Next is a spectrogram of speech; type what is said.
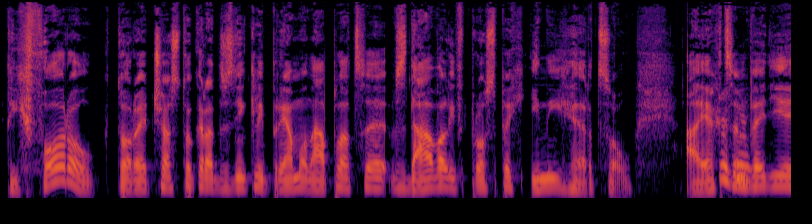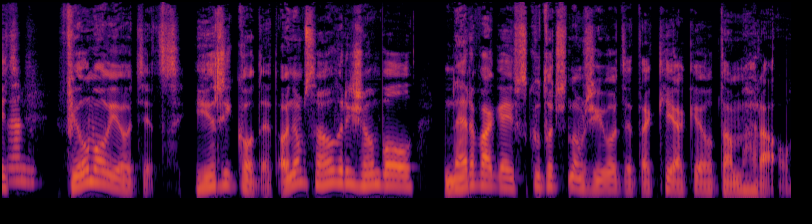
tých fórov, ktoré častokrát vznikli priamo na place, vzdávali v prospech iných hercov. A ja chcem vedieť, filmový otec Jiří Kodet, o ňom sa hovorí, že on bol nervák aj v skutočnom živote, taký, akého tam hral.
